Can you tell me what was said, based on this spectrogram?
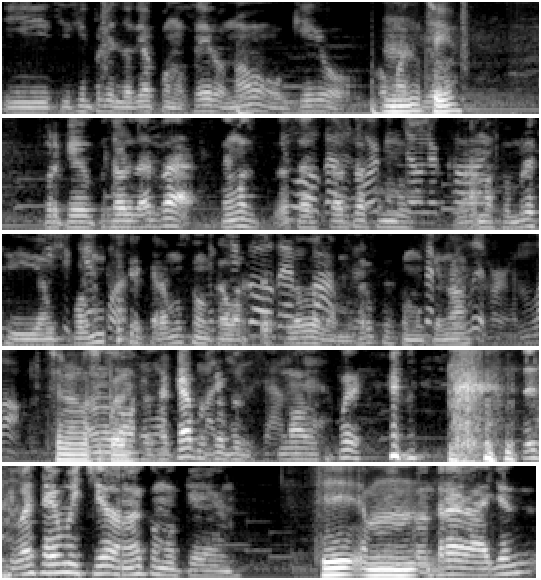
y si siempre lo dio a conocer o no, o qué, o cómo ha Mm, sido. sí. Porque pues ahora ahora tenemos, o sea, hasta ahorita somos nada más hombres y aunque por mucho que queramos all abarcar el lado de la mujer, pues como que no. Sí, no, no, No, se puede. vamos a sacar porque pues no se puede. Entonces igual estaría muy chido, ¿no? Como que Sí, mm, encontrar a alguien,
